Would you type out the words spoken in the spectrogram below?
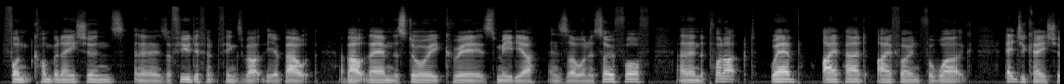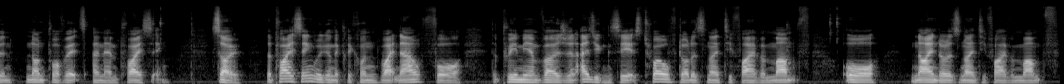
font combinations, and then there's a few different things about the about about them, the story, careers, media, and so on and so forth. And then the product, web, iPad, iPhone for work, education, non-profits, and then pricing. So the pricing we're going to click on right now for the premium version. As you can see, it's $12.95 a month or $9.95 a month,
